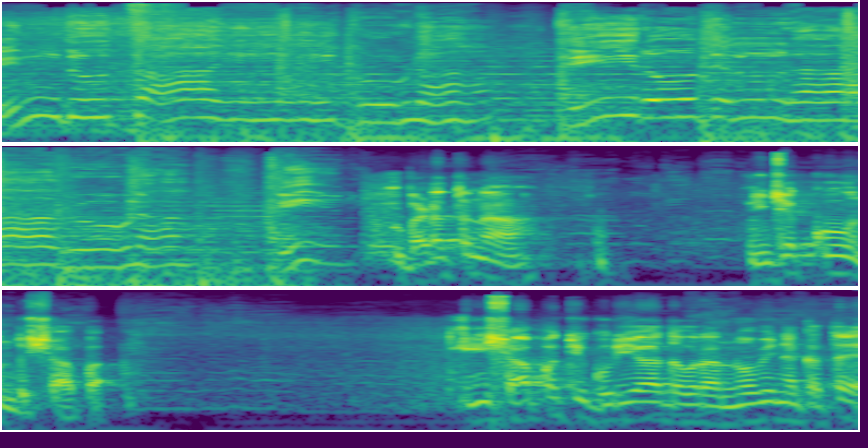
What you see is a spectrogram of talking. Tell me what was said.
ನಿಂದು ತಾಯಿ ಗುಣ ತೀರೋದಿಲ್ಲ ಋಣ ಬಡತನ ನಿಜಕ್ಕೂ ಒಂದು ಶಾಪ. ಈ ಶಾಪಕ್ಕೆ ಗುರಿಯಾದವರ ನೋವಿನ ಕತೆ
